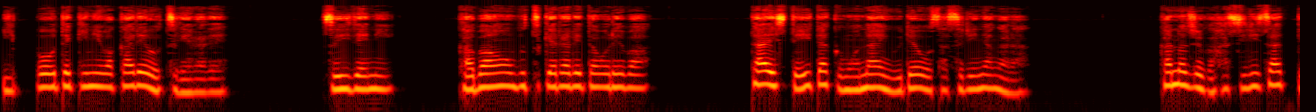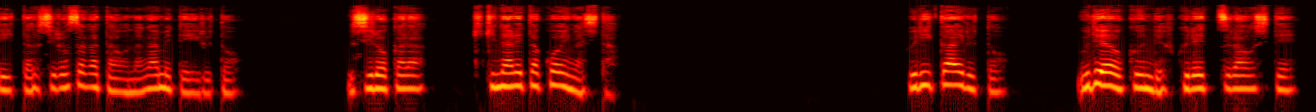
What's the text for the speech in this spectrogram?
一方的に別れを告げられ、ついでに、カバンをぶつけられた俺は、大して痛くもない腕をさすりながら、彼女が走り去っていった後ろ姿を眺めていると、後ろから聞き慣れた声がした。振り返ると、腕を組んで膨れっ面をして、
